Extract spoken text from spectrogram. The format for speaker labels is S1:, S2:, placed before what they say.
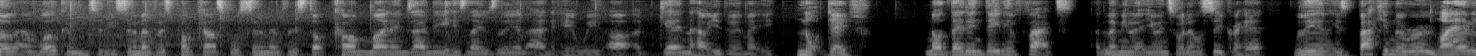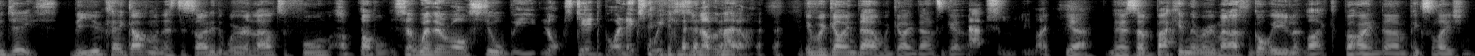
S1: Hello and welcome to the Cinementalist podcast for cinementalist.com. My name's Andy, his name's Liam, and here we are again. How are you doing, matey?
S2: Not dead.
S1: Not dead indeed. In fact, and let me let you into a little secret here. Liam is back in the room.
S2: I am indeed.
S1: The UK government has decided that we're allowed to form a bubble.
S2: So whether I'll still be not dead by next week is another matter.
S1: If we're going down, we're going down together.
S2: Absolutely, mate.
S1: Yeah. Yeah. So back in the room, and I forgot what you look like behind um, pixelation.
